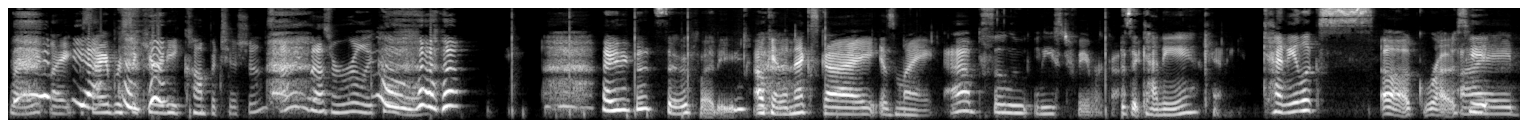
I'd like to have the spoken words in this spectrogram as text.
right, like Yeah. cybersecurity competitions. I think that's really cool. I think that's so funny. Okay, the next guy is my absolute least favorite guy. Is it Kenny? Kenny? Kenny looks uh gross. He I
